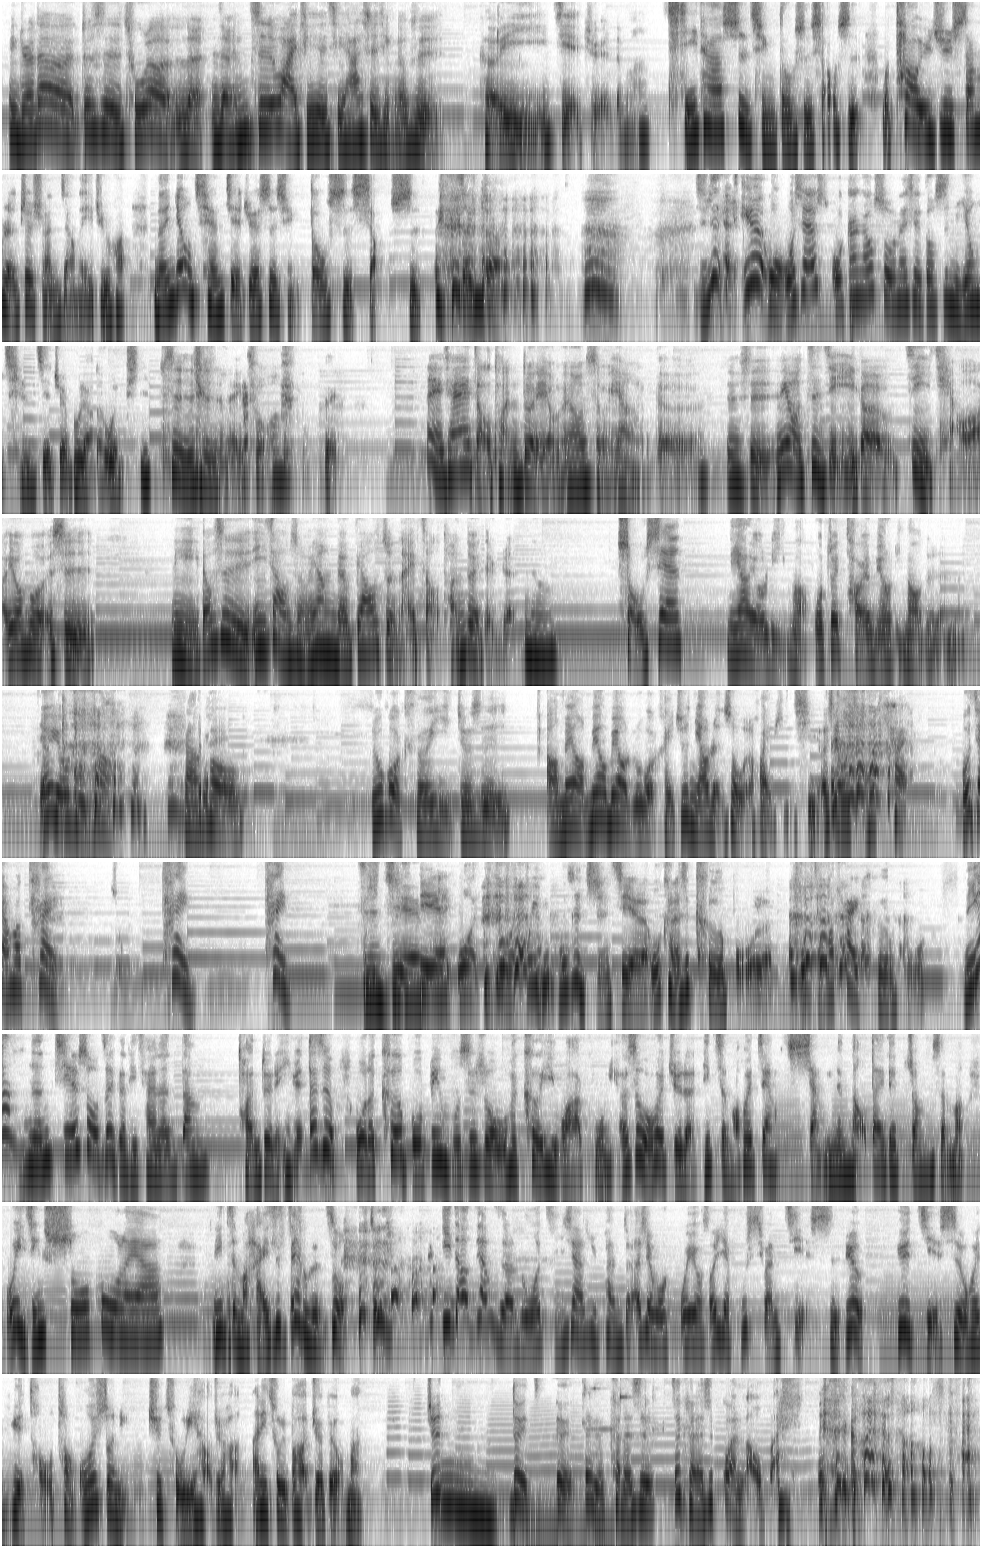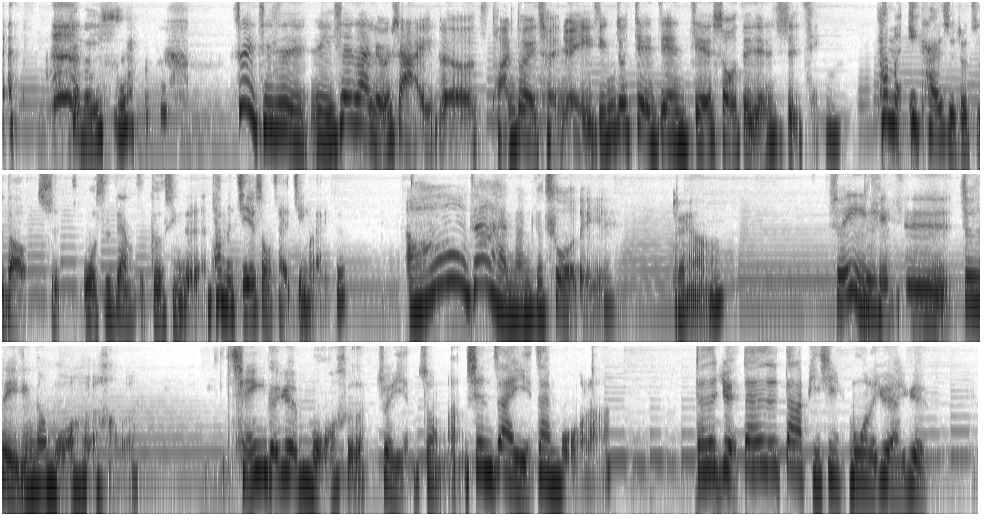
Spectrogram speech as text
你觉得就是除了人人之外，其实其他事情都是可以解决的吗？其他事情都是小事。我套一句商人最喜欢讲的一句话：能用钱解决事情都是小事。真的，只是因为我我现在我刚刚说的那些都是你用钱解决不了的问题。是是没错，对。那你现在找团队有没有什么样的？就是你有自己一个技巧啊，又或者是你都是依照什么样的标准来找团队的人呢？首先你要有礼貌，我最讨厌没有礼貌的人了。要有礼貌，然后如果可以，就是哦，没有没有没有，如果可以，就是你要忍受我的坏脾气，而且我讲话太 我讲话太太 太。太直接，直接我我我已经不是直接了，我可能是刻薄了。我讲话太刻薄，你要能接受这个，你才能当团队的一员。但是我的刻薄并不是说我会刻意挖苦你，而是我会觉得你怎么会这样子想？你的脑袋在装什么？我已经说过了呀，你怎么还是这样子做？就是依照这样子的逻辑下去判断。而且我我有时候也不喜欢解释，因为越解释我会越头痛。我会说你去处理好就好，啊，你处理不好就会被我骂。就嗯，对对，这个可能是这可能是惯老板，惯老板可能是。所以其实你现在留下来的团队成员已经就渐渐接受这件事情，他们一开始就知道是我是这样子个性的人，他们接受才进来的。哦，这样还蛮不错的耶。对啊，所以其实就是已经都磨合好了。前一个月磨合最严重啊，现在也在磨啦，但是越但是大家脾气磨得越来越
